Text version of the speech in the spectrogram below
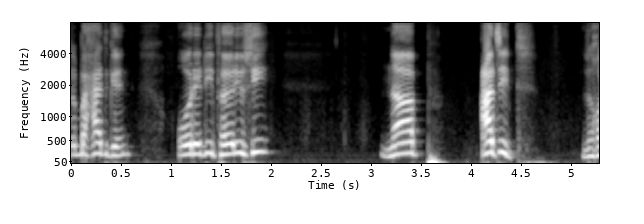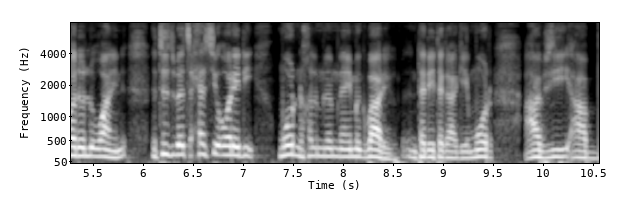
ፅባሓት ግን ኦረዲ ፈሪሲ ናብ ዓፂድ ዝኸደሉ እዋን እዩ እቲ ዝበፅሐ ሲ ኦረዲ ሞር ንክልምለም ናይ ምግባር እዩ እንተ ተጋጊ ሞር ኣብዚ ኣብ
